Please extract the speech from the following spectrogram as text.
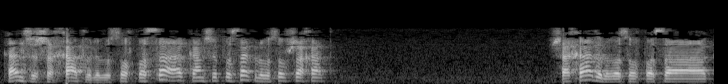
Канши шахат в левосов паса, канши пасак в левосов шахат. Шахат в левосов пасак.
